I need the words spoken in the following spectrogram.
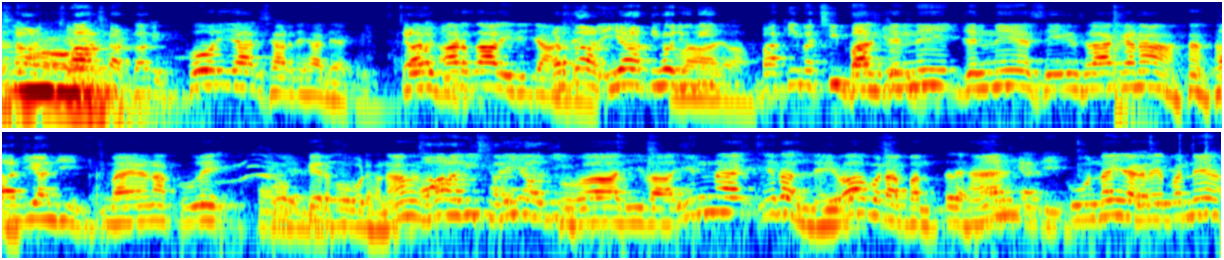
ਛੱਡ ਚਾਰ ਛੱਡ ਦਾਂਗੇ। ਹੋਰ ਯਾਰ ਛੱਡ ਦੇ ਸਾਡੇ ਅੱਗੇ। ਚਲੋ ਜੀ। 48 ਦੀ ਜਾਣ ਦੇ। 48000 ਦੀ ਹੋ ਵਾਹ ਜੂਗੀ ਯਾਰ। ਬਾਕੀ ਬੱਚੀ ਪਰ ਬਣ ਜੂਗੀ। ਜਿੰਨੀ ਜਿੰਨੀ ਅਸੀਸ ਲਾ ਕੇ ਨਾ। ਹਾਂਜੀ ਹਾਂਜੀ। ਮੈਂ ਨਾ ਪੂਰੇ ਹਾਂਜੀ। ਓਕੇ ਰਿਪੋਰਟ ਹਨਾ। ਆ ਆ ਗਈ ਸ਼ਾਹੀ ਆਲ ਜੀ ਵਾਹ ਜੀ ਵਾਹ। ਇਹਨਾਂ ਇਹਦਾ ਲੇਵਾ ਬੜਾ ਬੰਤਰ ਹੈ। ਹਾਂਜੀ। ਉਹਨਾਂ ਹੀ ਅਗਲੇ ਬੰਨੇ ਆ।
